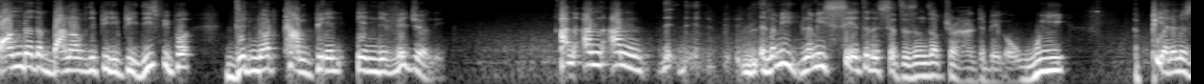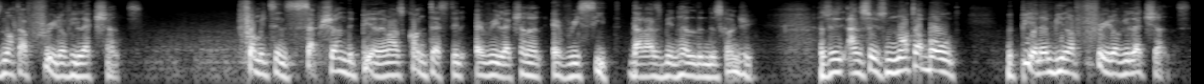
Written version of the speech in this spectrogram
under the banner of the PDP, these people did not campaign individually. And, and, and let, me, let me say to the citizens of Trinidad and Tobago, we, the PNM is not afraid of elections. From its inception, the PNM has contested every election and every seat that has been held in this country. And so, and so it's not about the PNM being afraid of elections.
